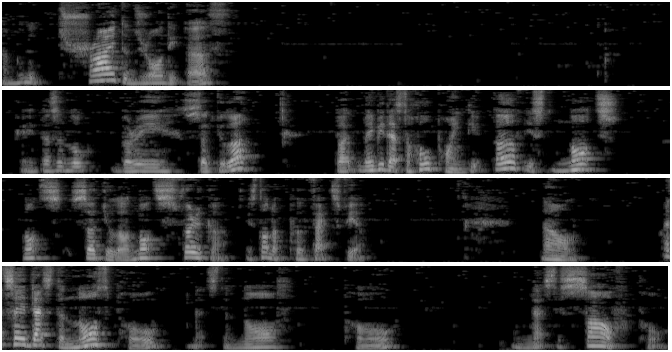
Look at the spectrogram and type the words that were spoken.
I'm going to try to draw the Earth. Okay, it doesn't look very circular, but maybe that's the whole point. The Earth is not not circular, not spherical. It's not a perfect sphere. Now, let's say that's the North Pole. That's the North Pole. And that's the South Pole.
